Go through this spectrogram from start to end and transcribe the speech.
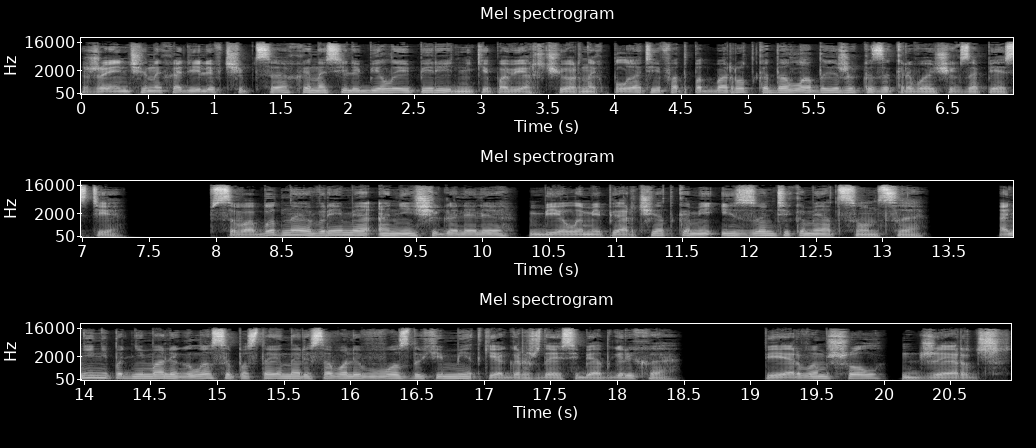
Женщины ходили в чепцах и носили белые передники поверх черных платьев от подбородка до лодыжек, закрывающих запястья. В свободное время они щеголяли белыми перчатками и зонтиками от солнца. Они не поднимали глаз и постоянно рисовали в воздухе метки, ограждая себя от греха. Первым шел Джердж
